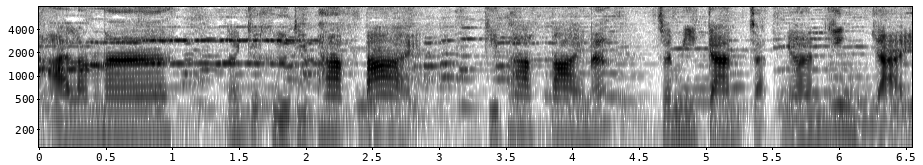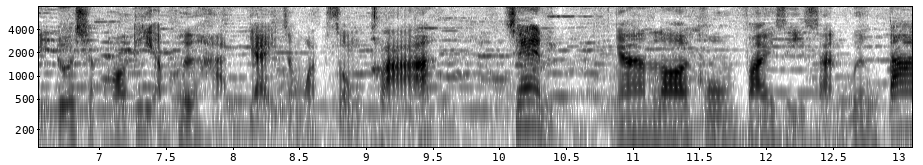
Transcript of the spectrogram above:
ท้ายแล้วนะ นั่นก็คือที่ภาคใต้ ที่ภาคใต้นะ จะมีการจัดงานยิ่งใหญ่ โดยเฉพาะที่อำเภอหาดใหญ่จังหวัดสงขลา เช่น งานลอยโคมไฟสีสันเมืองใต้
